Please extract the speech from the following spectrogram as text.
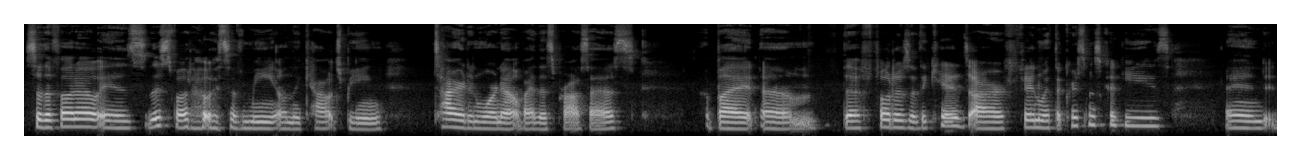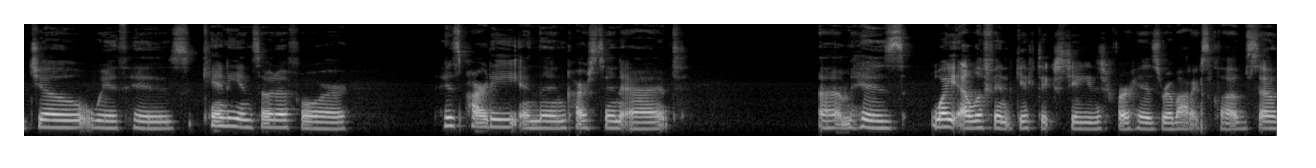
So the photo is, this photo is of me on the couch being tired and worn out by this process, but um, the photos of the kids are Finn with the Christmas cookies, and Joe with his candy and soda for his party, and then Karsten at um, his white elephant gift exchange for his robotics club. So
